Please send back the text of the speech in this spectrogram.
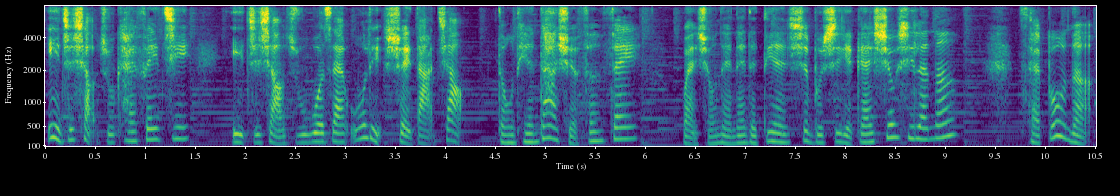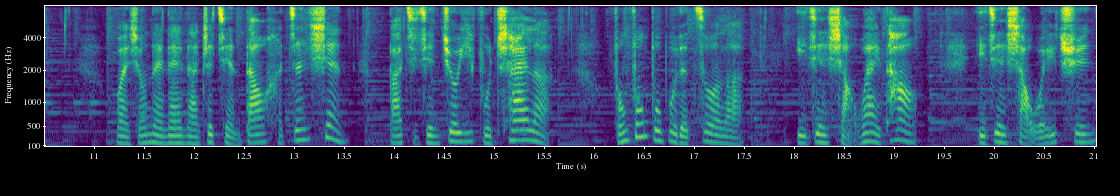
一只小猪开飞机，一只小猪窝在屋里睡大觉。冬天大雪纷飞，浣熊奶奶的店是不是也该休息了呢？才不呢！浣熊奶奶拿着剪刀和针线，把几件旧衣服拆了，缝缝补补的做了。一件小外套，一件小围裙，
